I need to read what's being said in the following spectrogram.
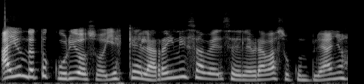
Hay un dato curioso y es que la reina Isabel celebraba su cumpleaños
